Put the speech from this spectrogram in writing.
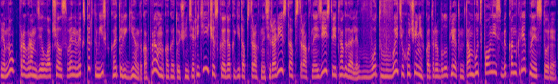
ну, я много программ делала, общалась с военными экспертами, есть какая-то легенда. Как правило, она какая-то очень теоретическая, да, какие-то абстрактные террористы, абстрактные действия и так далее. Вот в этих учениях, которые будут летом, там будет вполне себе конкретная история.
